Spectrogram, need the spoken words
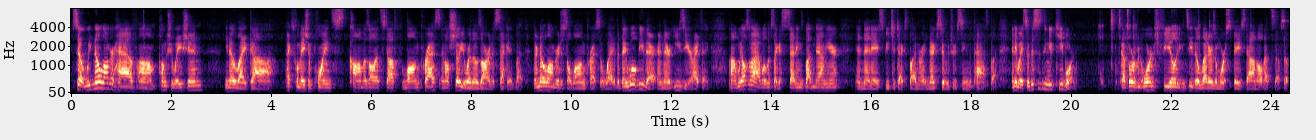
So we no longer have um, punctuation, you know, like uh, exclamation points, commas, all that stuff, long press, and I'll show you where those are in a second, but they're no longer just a long press away, but they will be there, and they're easier, I think. Um, we also have what looks like a settings button down here, and then a speech to text button right next to it, which we've seen in the past. But anyway, so this is the new keyboard. It's got sort of an orange feel. You can see the letters are more spaced out and all that stuff. So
